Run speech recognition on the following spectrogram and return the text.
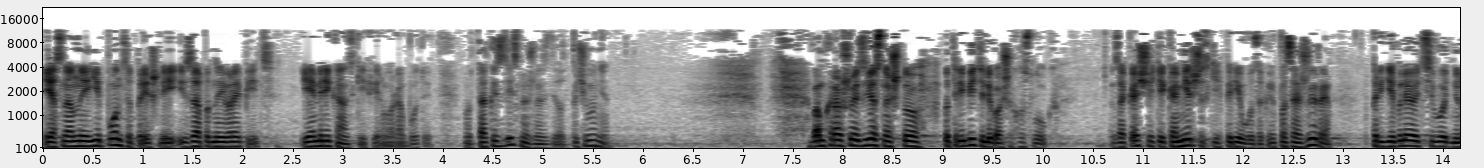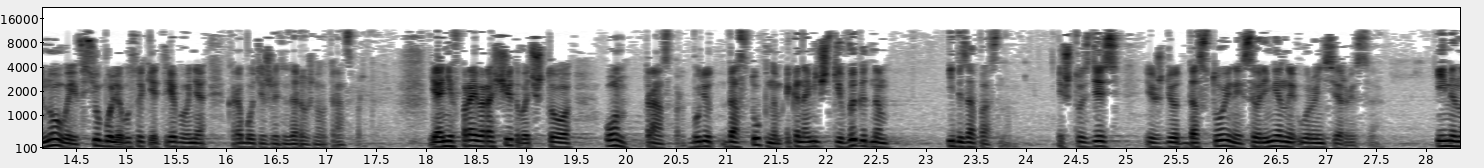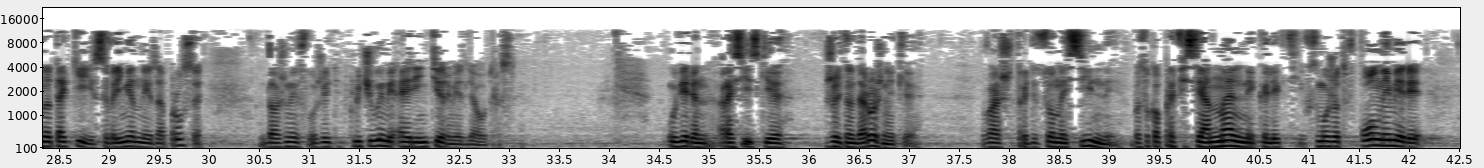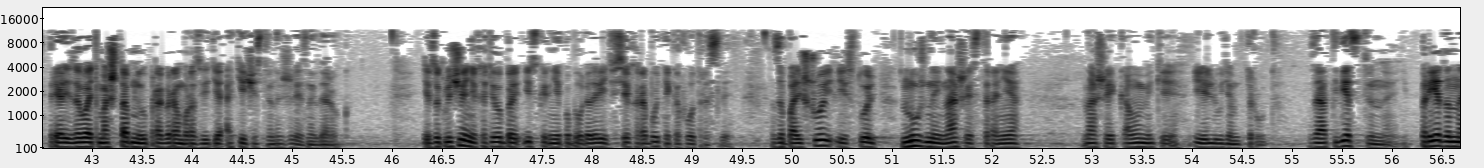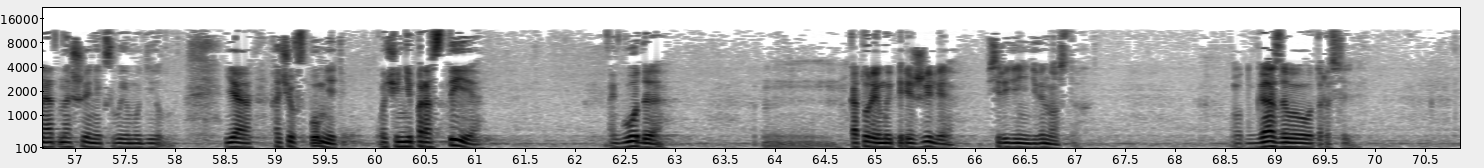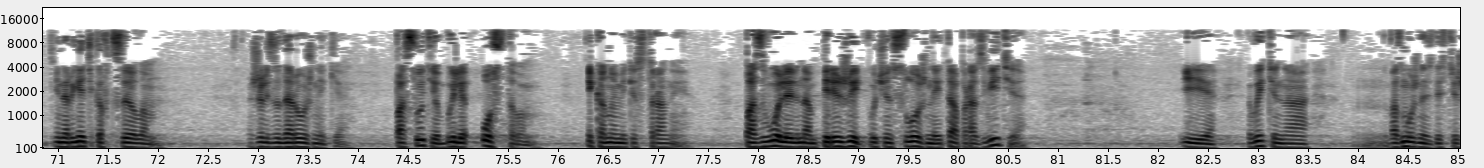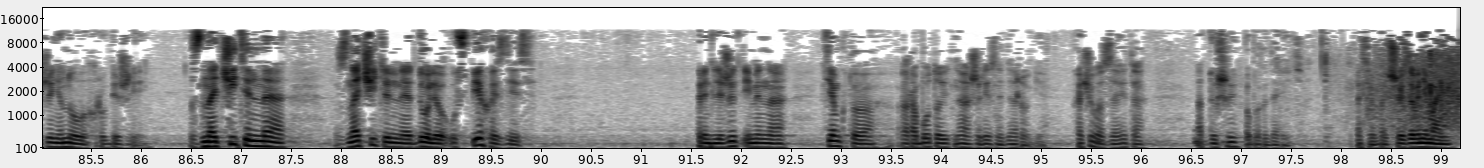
И основные японцы пришли, и западноевропейцы, и американские фирмы работают. Вот так и здесь нужно сделать. Почему нет? Вам хорошо известно, что потребители ваших услуг, заказчики коммерческих перевозок и пассажиры предъявляют сегодня новые, все более высокие требования к работе железнодорожного транспорта. И они вправе рассчитывать, что он, транспорт, будет доступным, экономически выгодным и безопасным. И что здесь их ждет достойный, современный уровень сервиса. Именно такие современные запросы должны служить ключевыми ориентирами для отрасли. Уверен, российские железнодорожники – ваш традиционно сильный, высокопрофессиональный коллектив сможет в полной мере реализовать масштабную программу развития отечественных железных дорог. И в заключение хотел бы искренне поблагодарить всех работников отрасли за большой и столь нужный нашей стране, нашей экономике и людям труд, за ответственное и преданное отношение к своему делу. Я хочу вспомнить очень непростые годы, которые мы пережили в середине 90-х вот газовая отрасль, энергетика в целом, железнодорожники, по сути, были остовом экономики страны, позволили нам пережить очень сложный этап развития и выйти на возможность достижения новых рубежей. Значительная, значительная доля успеха здесь принадлежит именно тем, кто работает на железной дороге. Хочу вас за это от души поблагодарить. Спасибо большое за внимание.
